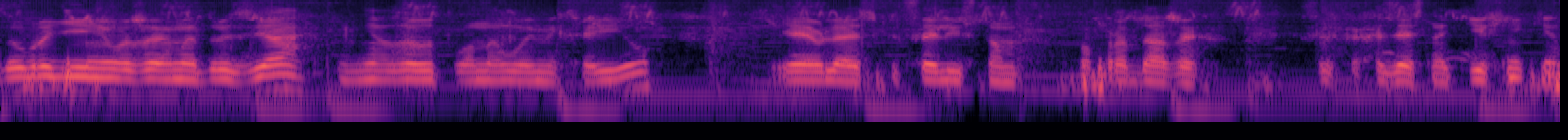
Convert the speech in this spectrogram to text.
Добрый день, уважаемые друзья. Меня зовут Лановой Михаил. Я являюсь специалистом по продаже сельскохозяйственной техники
